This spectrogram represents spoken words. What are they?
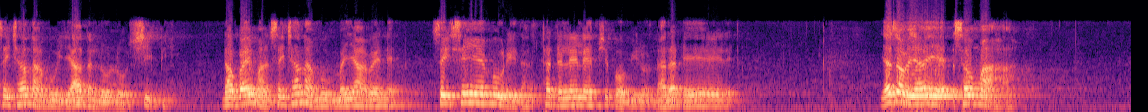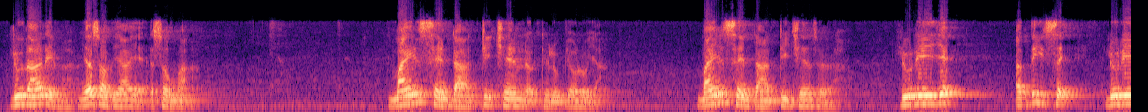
စိတ်ချမ်းသာမှုရတယ်လို့လို့ရှိပြီ နောက်ပိုင်းမှာစိတ်ချမ်းသာမှုမရဘဲနဲ့စိတ်ဆင်းရဲမှုတွေသာထပ်တလဲလဲဖြစ်ပေါ်ပြီးတော့လာတတ်တယ်တဲ့မြတ်စွာဘုရားရဲ့အဆုံးအမဟာလူသားတွေမှာမြတ်စွာဘုရားရဲ့အဆုံးအမ mind center teaching လို့ဒီလိုပြောလို့ရ mind center teaching ဆိုတာလူတွေရဲ့အသိစိတ် လူတွေ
